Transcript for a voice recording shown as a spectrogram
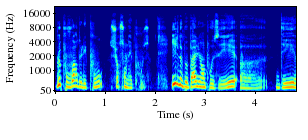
le pouvoir de l'époux sur son épouse. Il ne peut pas lui imposer euh, des,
